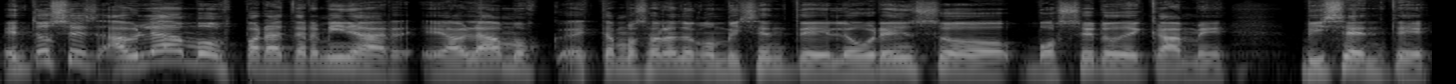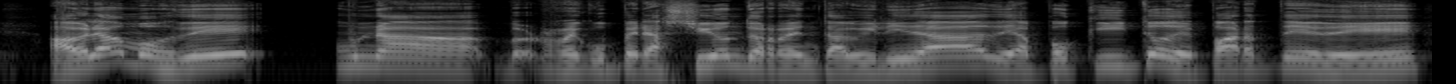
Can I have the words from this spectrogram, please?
entonces hablábamos, para terminar, eh, hablábamos, estamos hablando con Vicente Lorenzo, vocero de CAME. Vicente, hablábamos de una recuperación de rentabilidad de a poquito de parte de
